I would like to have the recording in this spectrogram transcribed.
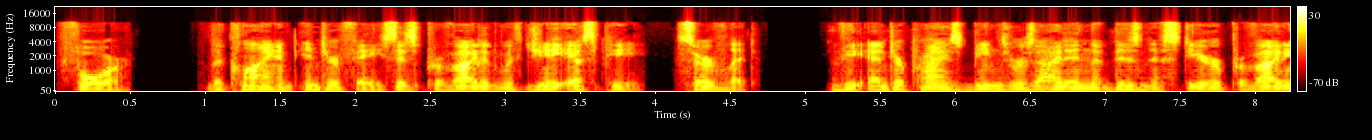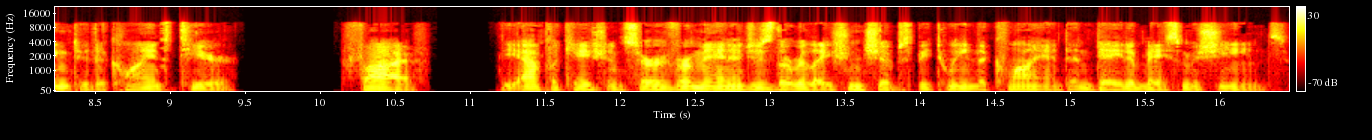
4. The client interface is provided with JSP, servlet. The enterprise beans reside in the business tier providing to the client tier. 5. The application server manages the relationships between the client and database machines.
